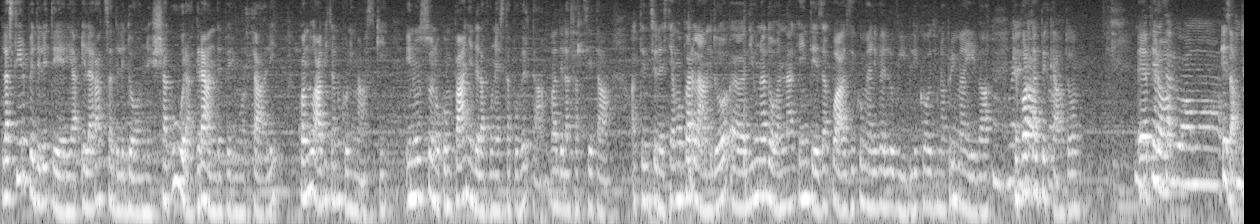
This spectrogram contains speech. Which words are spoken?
la stirpe dell'eteria e la razza delle donne, sciagura grande per i mortali, quando abitano con i maschi e non sono compagne della funesta povertà, ma della sazietà. Attenzione, stiamo parlando eh, di una donna che è intesa quasi come a livello biblico, di una prima Eva, Come che porta al esatto. peccato. Eh, però- tenta l'uomo Esatto,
